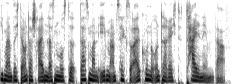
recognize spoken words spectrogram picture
die man sich da unterschreiben lassen musste, dass man eben am Sexualkundeunterricht teilnehmen darf.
